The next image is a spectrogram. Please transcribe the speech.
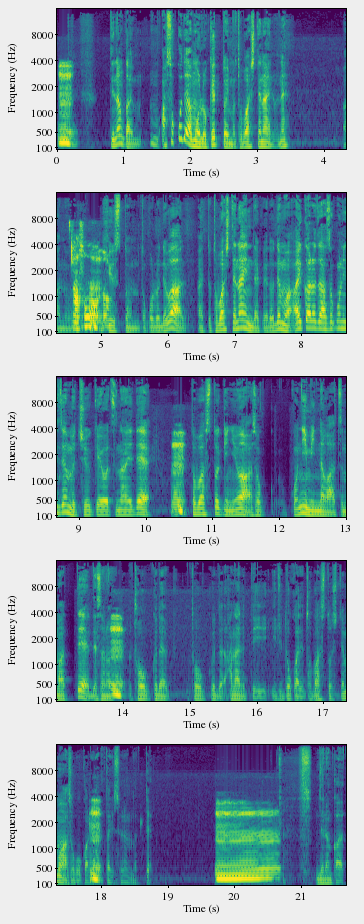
うん。で、なんか、あそこではもうロケットは今飛ばしてないのね。あの、あ。ヒューストンのところでは、えっと、飛ばしてないんだけど、でも相変わらずあそこに全部中継をつないで、うん、飛ばすときにはあそこにみんなが集まって、で、その、遠くで、遠くで離れているどこかで飛ばすとしても、あそこからやったりするんだって。うん。で、なんか、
